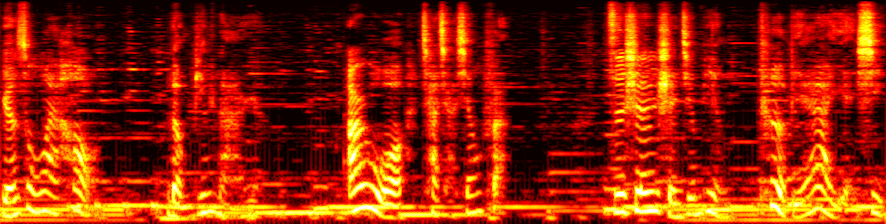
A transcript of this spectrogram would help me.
人送外号“冷冰男人”，而我恰恰相反，资深神经病，特别爱演戏。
